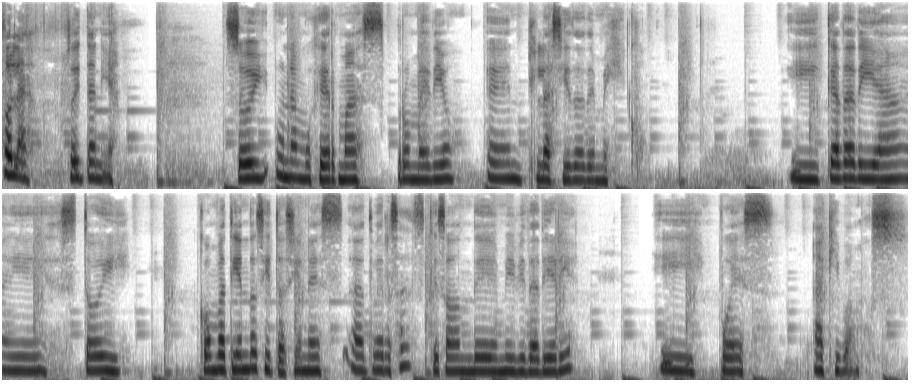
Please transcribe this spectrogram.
Hola, soy Tania. Soy una mujer más promedio en la Ciudad de México. Y cada día estoy combatiendo situaciones adversas que son de mi vida diaria. Y pues aquí vamos.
